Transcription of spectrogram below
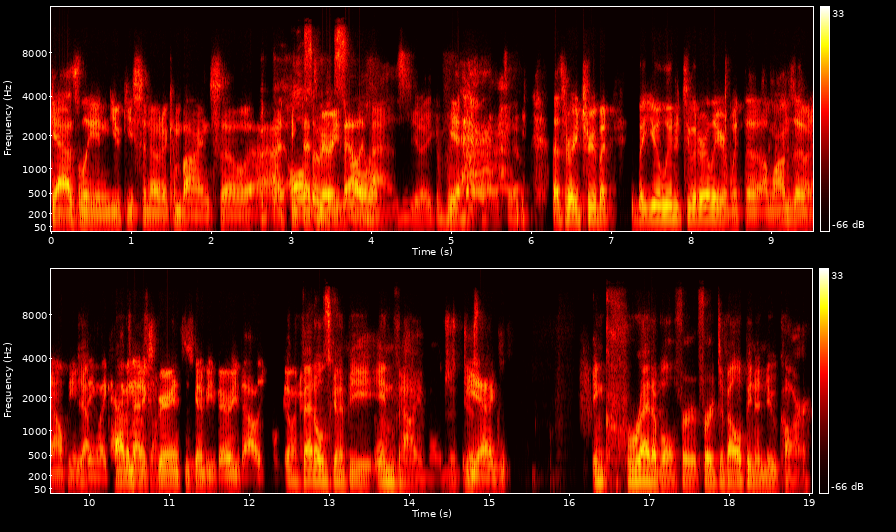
Gasly and Yuki Tsunoda combined. So But I think that's very valuable. Has you know you can Yeah. that too. That's very true. But but you alluded to it earlier with the Alonso and Alpine Yep, thing. Like having where I that was going. experience is going to be very valuable going. Vettel's going to be invaluable. Just, just yeah, incredible for for developing a new car.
